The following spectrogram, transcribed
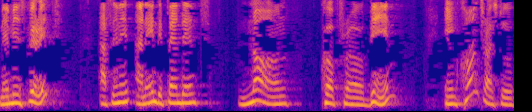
may mean spirit as in an independent, non corporeal being, in contrast to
